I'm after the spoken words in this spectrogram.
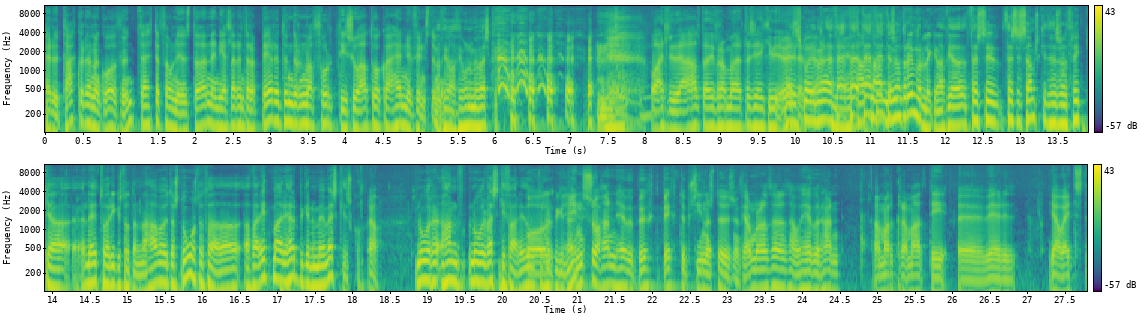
herru, takk fyrir þennan góða fund, þetta er þá niðurstöðan en ég ætla reyndar að bera þetta undir hann að Þórdísu og aðtóa hvað henni finnst um Af því að hún er með veski og ætli þið að halda því fram að þetta sé ekki Nei, sko, Þetta er samt raunveruleikin af Því að þessi, þessi samskipti þessar að þryggja leiðtóða ríkistóttanina hafa auðvitað snúast um það að, að það er einn maður í herbygginu með veskið sko. Já. nú, er, hann, nú er veskið farið út úr og eins og hann hefur byggt, byggt upp sína stöðu sem fjármálaráðherra þá hefur hann að margra mati uh, verið já, eitt,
